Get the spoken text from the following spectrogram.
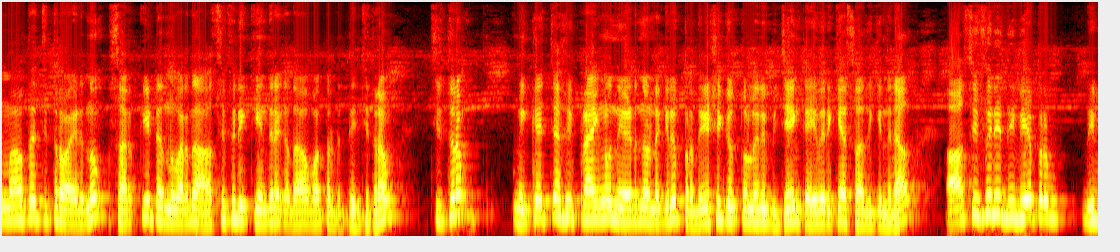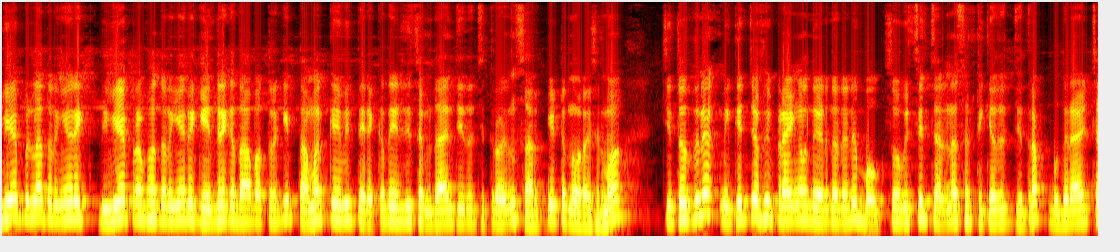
ഒന്നാമത്തെ ചിത്രമായിരുന്നു സർക്കിട്ട് എന്ന് പറയുന്ന ആസിഫിലി കേന്ദ്ര കഥാപാത്രത്തെത്തിയ ചിത്രം. ചിത്രം മികച്ച അഭിപ്രായങ്ങൾ നേടുന്നുണ്ടെങ്കിലും പ്രതീക്ഷയ്ക്കൊത്തുള്ളൊരു വിജയം കൈവരിക്കാൻ സാധിക്കുന്നില്ല. ആസിഫ് അലി ദിവ്യ പ്ര- ദിവ്യ പിള്ള തുടങ്ങിയവരെ ദിവ്യ പ്രഭ തുടങ്ങിയവരെ കേന്ദ്ര കഥാപാത്രയ്ക്ക് തമർ കെ വി തിരക്കഥ എഴുതി സംവിധാനം ചെയ്ത ചിത്രമായിരുന്നു സർക്കിട്ട് എന്ന് പറയുന്ന സിനിമ. ചിത്രത്തിന് മികച്ച അഭിപ്രായങ്ങൾ നേടുന്നതിന് ബോക്സ് ഓഫീസിൽ ചലനം സൃഷ്ടിക്കാത്ത ചിത്രം ബുധനാഴ്ച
